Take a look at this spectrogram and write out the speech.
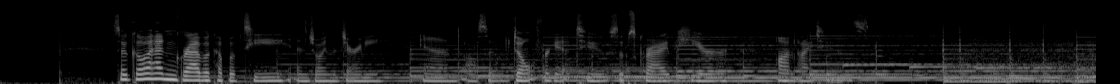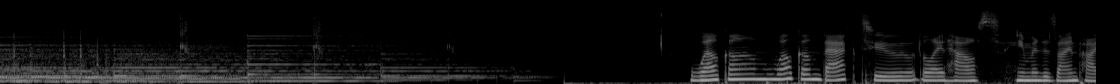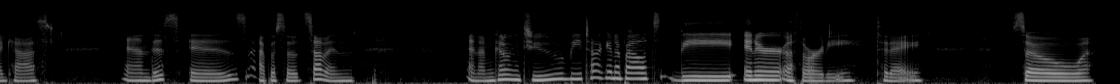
So, go ahead and grab a cup of tea and join the journey. And also, don't forget to subscribe here on iTunes. Welcome, welcome back to the Lighthouse Human Design Podcast. And this is episode seven. And I'm going to be talking about the inner authority today. So,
